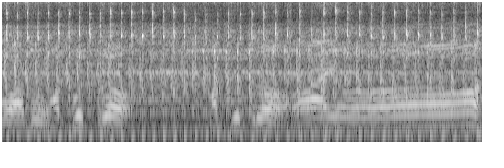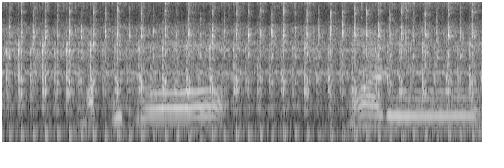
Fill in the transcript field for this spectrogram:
Waduh, ngebut bro, ngebut bro, ayo, ngebut bro, waduh,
